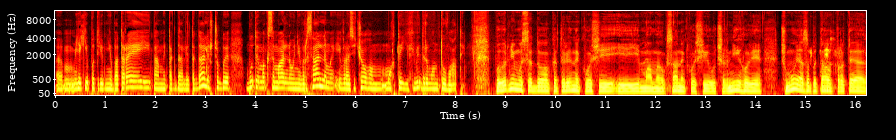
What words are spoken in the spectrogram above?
ем, які потрібні батареї, там і так далі, і так далі, щоб бути максимально універсальними і в разі чого могти їх відремонтувати. Повернімося до Катерини Кваші і її мами Оксани Кваші у Чернігові. Чому я запитав про те,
